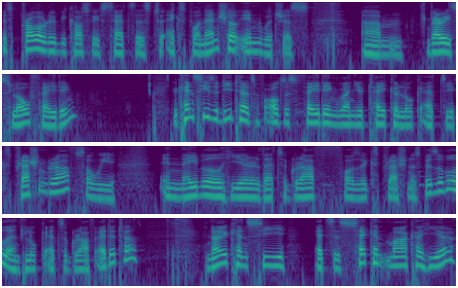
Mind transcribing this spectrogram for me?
it's probably because we've set this to exponential in, which is um, very slow fading. You can see the details of all this fading when you take a look at the expression graph. So we enable here that the graph for the expression is visible and look at the graph editor. Now you can see at the second marker here,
